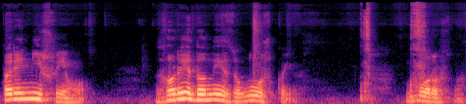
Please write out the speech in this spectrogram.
перемішуємо згори донизу ложкою борошно.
